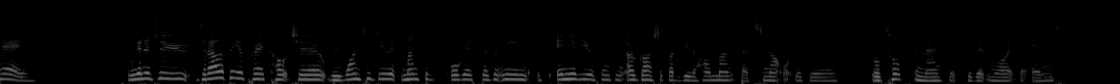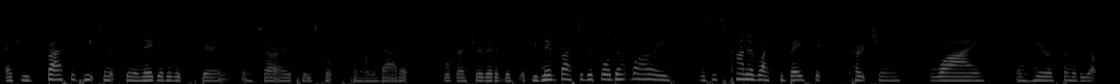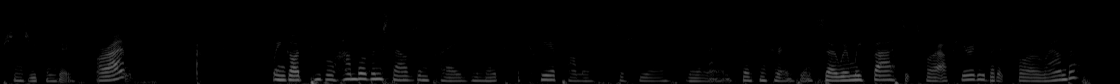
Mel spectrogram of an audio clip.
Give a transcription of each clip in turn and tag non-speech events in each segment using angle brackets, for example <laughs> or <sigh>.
Okay. I'm going to do developing a prayer culture. We want to do it month of August. Doesn't mean if any of you are thinking, oh gosh, I've got to do the whole month. That's not what we're doing. We'll talk semantics a bit more at the end. If you've fasted heaps and it's been a negative experience, I'm sorry. Please talk to someone about it. We'll go through a bit of this. If you've never fasted before, don't worry. This is kind of like the basics coaching, why, and here are some of the options you can do. All right? When God's people humble themselves and pray, he makes a clear promise to heal their land. Second Corinthians. So when we fast, it's for our purity, but it's for around us.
